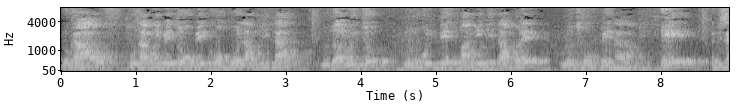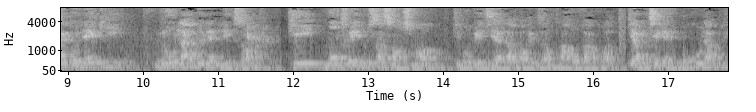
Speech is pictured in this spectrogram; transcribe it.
nous caves, pour la pluie tomber, gros gros la pluie là, nous donnons tout, nous roulons deux, trois minutes après, nous trouvons peine à la pluie. Et vous en connaissez qui, nous, là, nous donnons l'exemple qui montrait nous ce changement, qui m'a dit là, par exemple, Marovakwa, qui a beaucoup la pluie,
